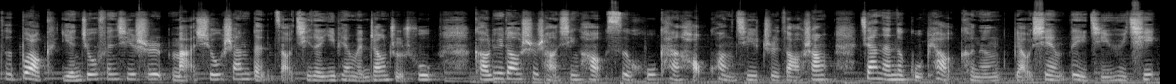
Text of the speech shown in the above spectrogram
The Block 研究分析师马修山本早期的一篇文章指出，考虑到市场信号似乎看好矿机制造商，迦南的股票可能表现未及预期。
